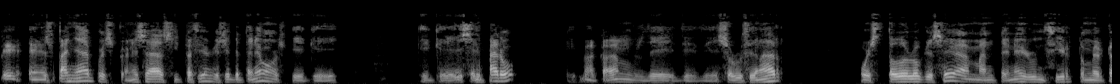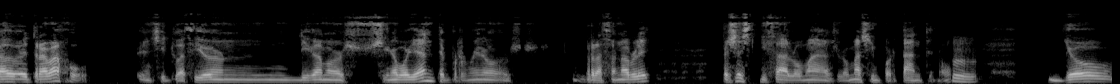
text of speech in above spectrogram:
en España, pues con esa situación que siempre tenemos, que, que, que, es el paro, que acabamos de, de, solucionar, pues todo lo que sea mantener un cierto mercado de trabajo en situación, digamos, si no bollante, por lo menos razonable, pues es quizá lo más, lo más importante, ¿no? Mm. Yo,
